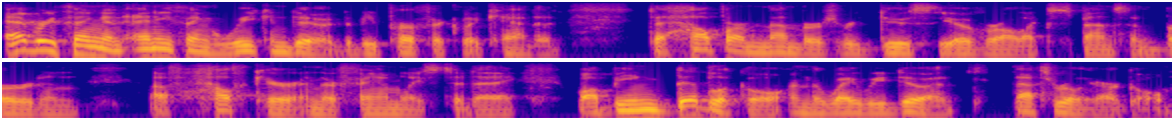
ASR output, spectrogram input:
everything and anything we can do, to be perfectly candid, to help our members reduce the overall expense and burden of healthcare in their families today while being biblical in the way we do it. That's really our goal.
